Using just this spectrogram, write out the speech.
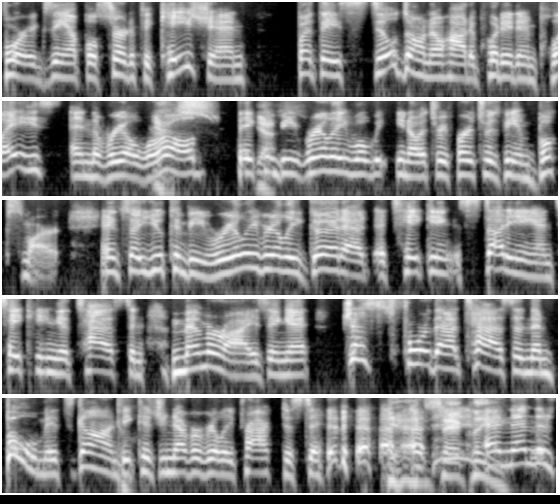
for example, certification but they still don't know how to put it in place in the real world. Yes. They can Yes. be really what we, you know, it's referred to as being book smart. And so you can be really, really good at, at taking, studying and taking a test and memorizing it just for that test. And then boom, it's gone because you never really practiced it. Yeah, exactly. and then there's,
